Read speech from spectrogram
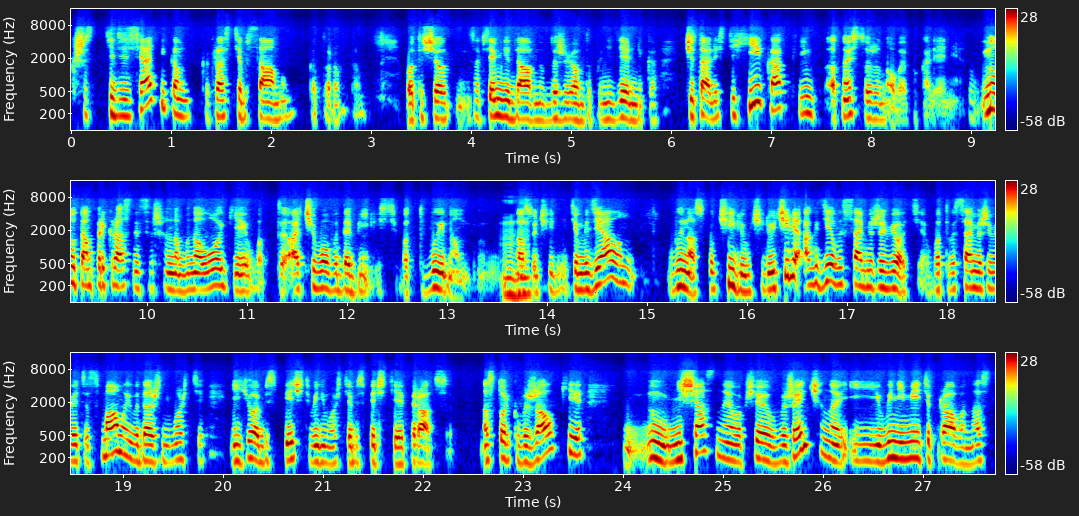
к шестидесятникам, как раз тем самым, которым там вот еще совсем недавно, доживем до понедельника, читали стихи, как к ним относится уже новое поколение. Ну, там прекрасные совершенно монологи, вот от чего вы добились. Вот вы нам, угу. нас учили этим идеалам, вы нас учили, учили, учили, а где вы сами живете? Вот вы сами живете с мамой, вы даже не можете ее обеспечить, вы не можете обеспечить ей операцию. Настолько вы жалкие, ну, несчастная вообще вы женщина, и вы не имеете права нас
